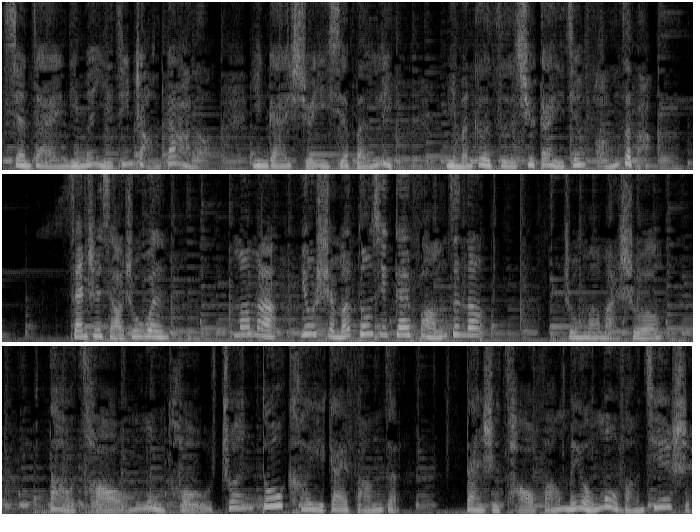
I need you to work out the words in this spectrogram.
现在你们已经长大了，应该学一些本领，你们各自去盖一间房子吧。”三只小猪问。妈妈用什么东西盖房子呢？猪妈妈说：“稻草、木头、砖都可以盖房子，但是草房没有木房结实，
